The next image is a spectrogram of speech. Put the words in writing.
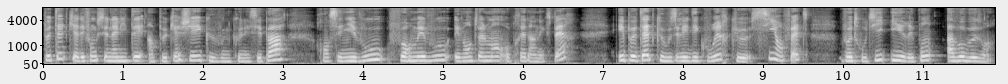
Peut-être qu'il y a des fonctionnalités un peu cachées que vous ne connaissez pas, renseignez-vous, formez-vous éventuellement auprès d'un expert, et peut-être que vous allez découvrir que si en fait votre outil y répond à vos besoins.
